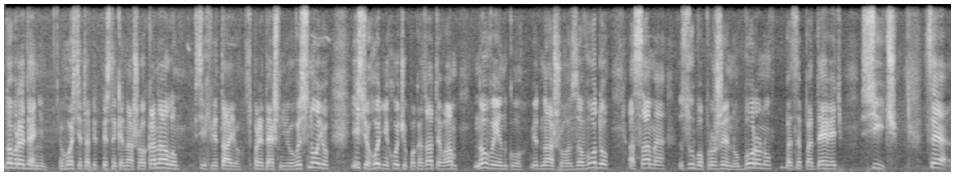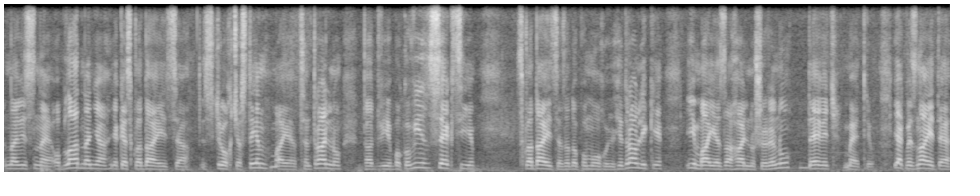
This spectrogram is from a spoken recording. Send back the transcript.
Добрий день, гості та підписники нашого каналу. Всіх вітаю з прийдешньою весною. І сьогодні хочу показати вам новинку від нашого заводу, а саме зубопружинну борону БЗП-9 Січ. Це навісне обладнання, яке складається з трьох частин, має центральну та дві бокові секції. Складається за допомогою гідравліки і має загальну ширину 9 метрів. Як ви знаєте,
